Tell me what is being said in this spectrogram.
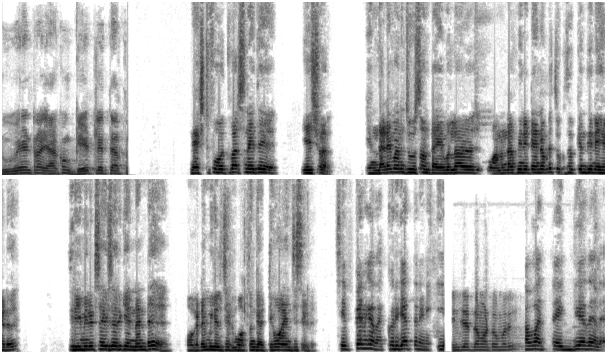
నువ్వేంట్రా ఏకం గేట్లు ఎత్తేస్తా నెక్స్ట్ ఫోర్త్ పర్సన్ అయితే ఈశ్వర్. ఇందాడే మనం చూసాం టైంలో వన్ అండ్ హాఫ్ మినిట్ అయినప్పుడు తుక్కు తుక్కిని తినేసాడు. త్రీ మినిట్స్ అయ్యేసరికి ఏంటంటే ఒకటే మిగిల్చాడు మొత్తం గట్టిగా వాయించేసాడు. చెప్పాను కదా కురిగేస్తానని ఏం చేద్దామంటావు మరి? తగ్గేదేలే.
